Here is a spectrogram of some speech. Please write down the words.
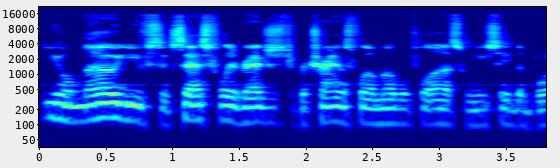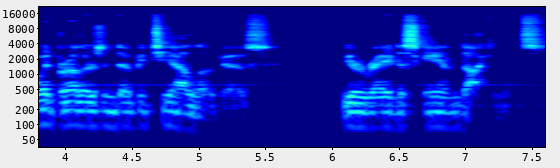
You'll know you've successfully registered for TRANSFLO Mobile Plus when you see the Boyd Brothers and WTI logos. You're ready to scan documents.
